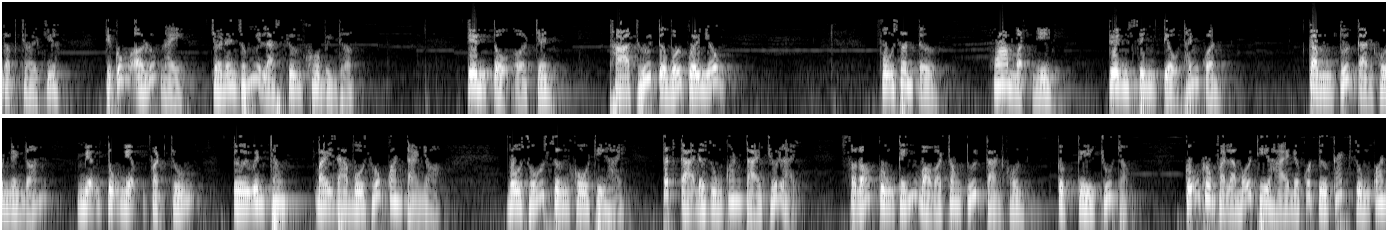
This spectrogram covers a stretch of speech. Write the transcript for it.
ngập trời kia, thì cũng ở lúc này trở nên giống như là xương khô bình thường. Tiên tổ ở trên, thả thứ từ bối quấy nhiễu. Phụ Sơn Tử, Hoa Mật Nhi, Tuyên Sinh Tiểu Thánh Quân, cầm túi càn khôn nghênh đón, miệng tụng niệm Phật chú, từ bên trong bay ra vô số quan tài nhỏ, vô số xương khô thi hài, tất cả đều dùng quan tài chứa lại, sau đó cung kính bỏ vào trong túi càn khôn, cực kỳ chú trọng. Cũng không phải là mỗi thi hài đều có tư cách dùng quan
